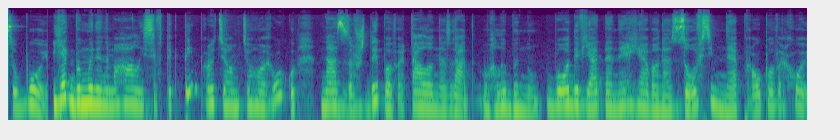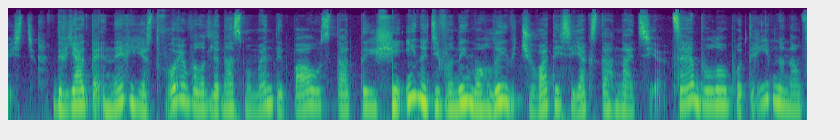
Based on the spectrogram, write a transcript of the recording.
собою. І як ми не намагалися втекти протягом цього року, нас завжди повертало назад в глибину. Бо дев'ята енергія вона зовсім не про поверховість. Дев'ята енергія створювала для нас моменти пауз та тиші, і іноді вони могли відчуватися як стагнація. Це було потрібно нам в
